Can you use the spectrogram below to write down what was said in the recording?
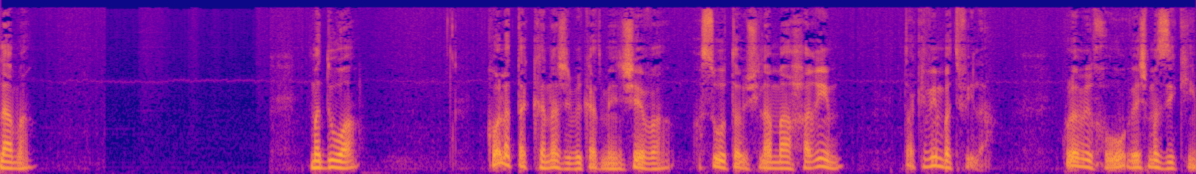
למה? מדוע? כל התקנה של ברכת מעין שבע, עשו אותה בשביל המאחרים, מתעכבים בתפילה. כולם ילכו ויש מזיקים.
